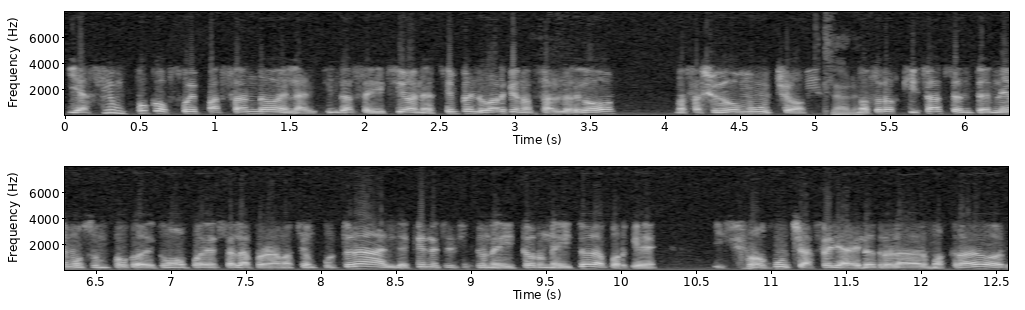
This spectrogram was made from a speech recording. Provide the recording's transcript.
Y así un poco fue pasando en las distintas ediciones. Siempre el lugar que nos albergó nos ayudó mucho. Nosotros quizás entendemos un poco de cómo puede ser la programación cultural, de qué necesita un editor, una editora, porque hicimos muchas ferias del otro lado del mostrador.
